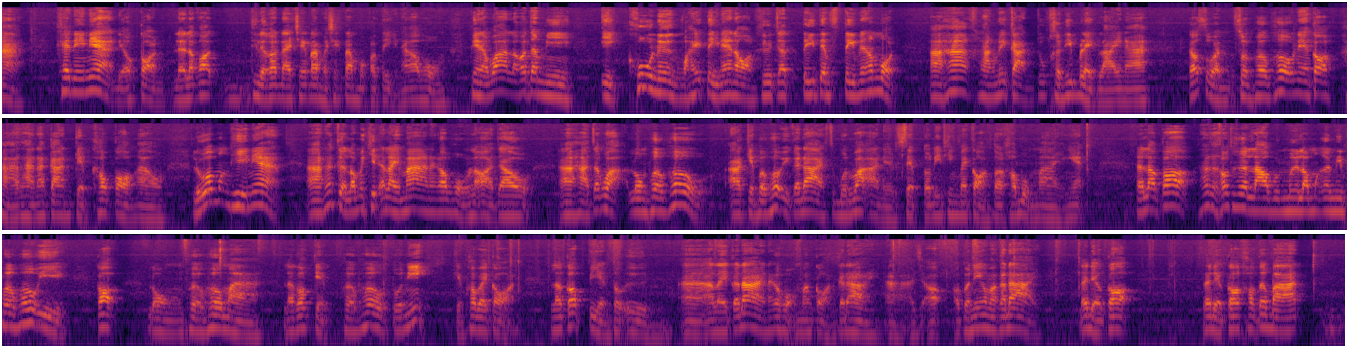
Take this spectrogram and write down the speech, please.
อะ แค่นี้เนี่ยเดี๋ยวก่อนแล้วเราก็ที่เหลือก็ได้เช็คตามไปเช็คตามปกตินะครับผม เพียงแต่ว่าเราก็จะมีอีกคู่หนึ่งมาให้ตีแน่นอน คือจะตีเต็มสตรีมได้ทั้งหมดอ่าห้าครั้งด้วยกันทุกเทิร์นที่เบรกไลน์นะ แล้วส่วนส่วนเพอร์เพลเนี่ยก็หาสถานการณ์เก็บเข้ากองเอา หรือว่าบางทีเนี่ยอ่าถ้าเกิดเราไม่คิดอะไรมากนะครับผมเราอาจจะเอาอ่าหาจังหวะลงเพอร์เพลอ่าเก็บเพอร์เพลอีกก็ได้ สมมติว่าอ่าเนี่ยเซฟตัวนี้ทิ้งไปก่อนตอนเขาบุกมาอย่างเงี้ยแล้วเราก็ถ้าเกิดเขาเทิร์นเราบนมือเราบังเอิญมีเพอร์เพลอีก ก็ ลงเพอร์เพลมา แล้วก็เก็บเพอร์เพลตัวนี้เก็บเข้าไปก่อน แล้วก็เปลี่ยนตัวอื่นอ่าอะไรก็ได้นะครับผมมาก่อนก็ได้อ่าอาจจะเอาเอาตัวนี้ออกมาก็ได้ แล้วเดี๋ยวก็แล้วเดี๋ยวก็เคาน์เตอร์บาร์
